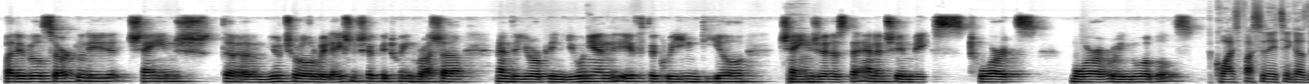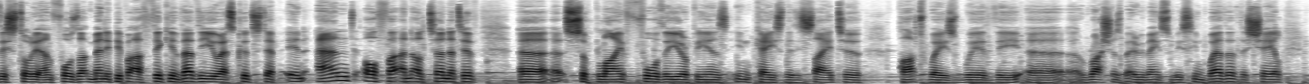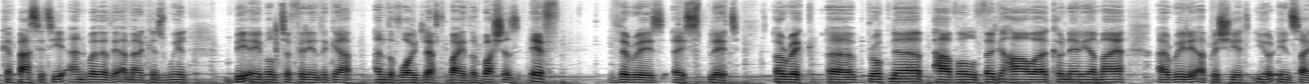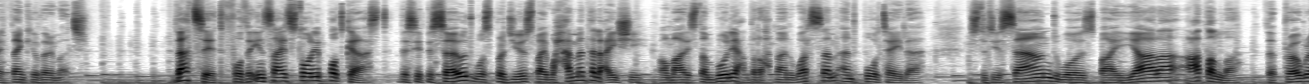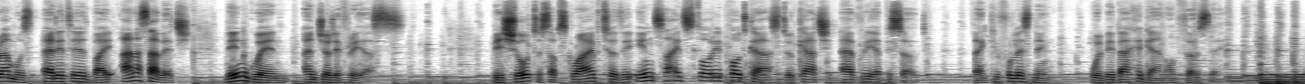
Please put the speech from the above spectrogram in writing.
but it will certainly change the mutual relationship between Russia and the European Union if the Green Deal changes the energy mix towards more renewables. Quite fascinating as this story unfolds that many people are thinking that the US could step in and offer an alternative uh, uh, supply for the Europeans in case they decide to part ways with the uh, uh, Russians. But it remains to be seen whether the shale capacity and whether the Americans will be able to fill in the gap and the void left by the Russians if there is a split. Eric uh, Brueckner, Pavel Felgenhauer, Cornelia Meyer, I really appreciate your insight. Thank you very much. That's it for the Inside Story podcast. This episode was produced by Mohammed Al Aishi, Omar Istanbuli, Abdurrahman Warsam, and Paul Taylor. Studio sound was by Yara Atallah. The program was edited by Anna Savage, Lynn Gwynn, and Jody Frias. Be sure to subscribe to the Inside Story podcast to catch every episode. Thank you for listening. We'll be back again on Thursday.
